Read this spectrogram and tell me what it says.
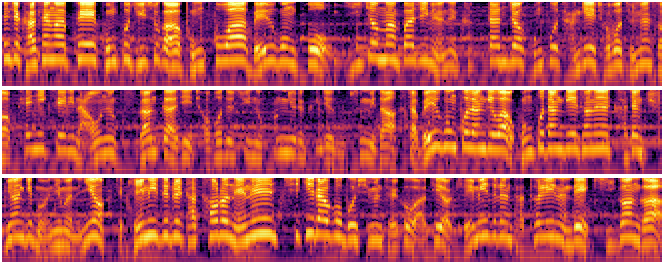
현재 가상화폐 공포 지수가 공포와 매우 공포 2점만 빠지면은 극단적 공포 단계에 접어들면서 패닉 셀이 나오는 구간까지 접어들 수 있는 확률이 굉장히 높습니다. 자, 매우 공포 단계와 공포 단계에서는 가장 중요한 게 뭐냐면요. 자, 개미들을 다 털어내는 시기라고 보시면 될 것 같아요. 개미들은 다 털리는데 기관과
